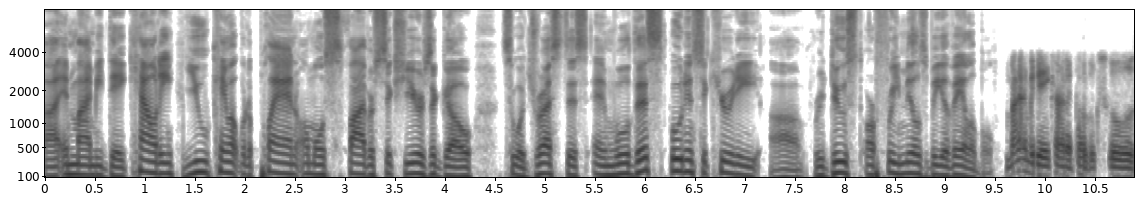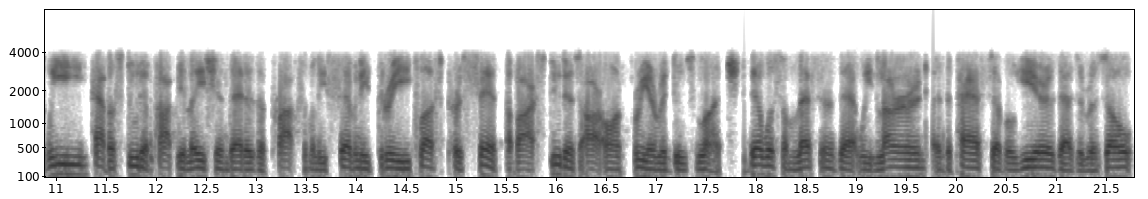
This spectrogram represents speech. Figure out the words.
uh, in Miami Dade County. You came up with a plan almost five or six years ago to address this. And will this food insecurity uh, reduced or free meals be available? Miami Dade County Public Schools, we have a student population that is approximately 73 plus percent of our students are on free and reduced lunch. There were some lessons that we learned in the past several years as a result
